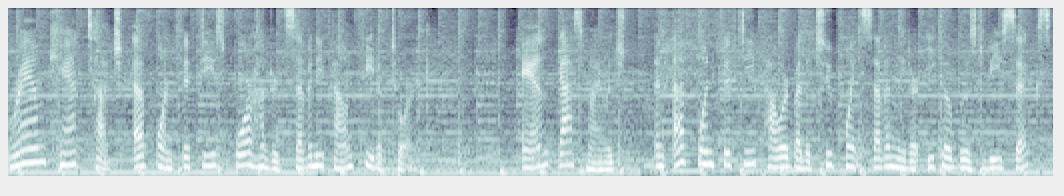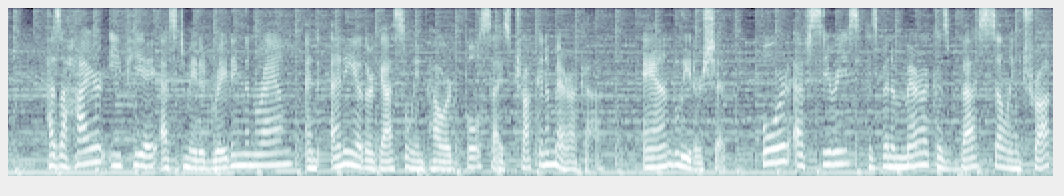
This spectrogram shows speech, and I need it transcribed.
Ram can't touch F-150's 470 pound-feet of torque. And gas mileage. An F-150 powered by the 2.7-liter EcoBoost V6 has a higher EPA estimated rating than Ram and any other gasoline-powered full-size truck in America. And leadership. Ford F-Series has been America's best-selling truck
